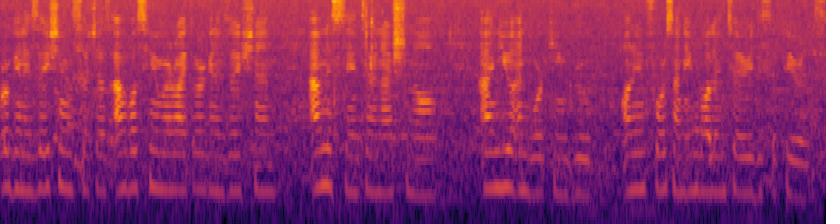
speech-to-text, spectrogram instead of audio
Organizations such as Ahvaz Human Rights Organization, Amnesty International, and UN Working Group on Enforced and Involuntary Disappearance.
